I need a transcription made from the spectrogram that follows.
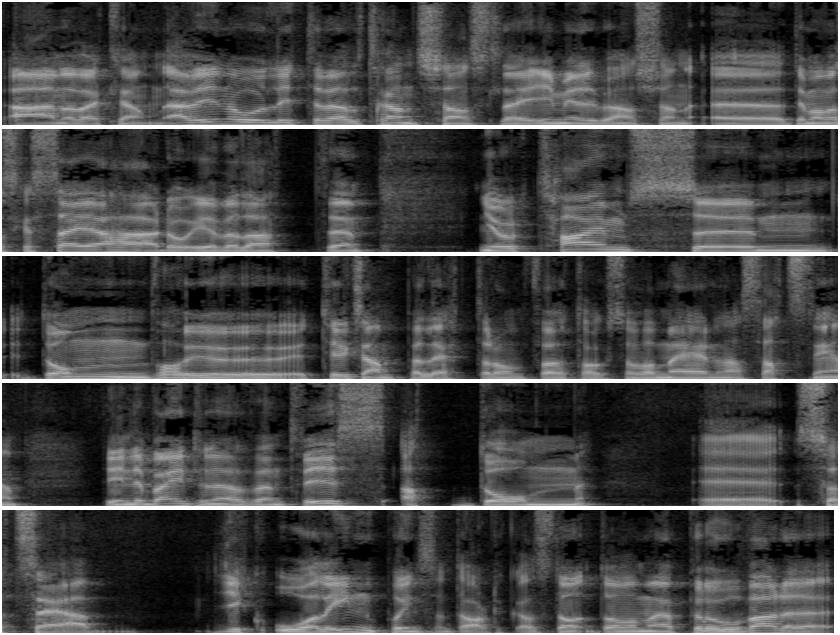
Ja, men verkligen. Ja, vi är nog lite väl trendkänsliga i mediebranschen. Eh, det man väl ska säga här då är väl att eh, New York Times, eh, de var ju till exempel ett av de företag som var med i den här satsningen. Det innebär inte nödvändigtvis att de eh, så att säga gick all in på Instant Articles. De, de var med och provade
